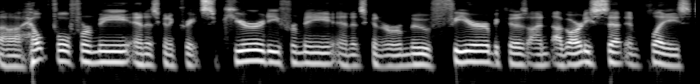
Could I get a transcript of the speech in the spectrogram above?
uh, helpful for me, and it's going to create security for me, and it's going to remove fear because i I've already set in place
